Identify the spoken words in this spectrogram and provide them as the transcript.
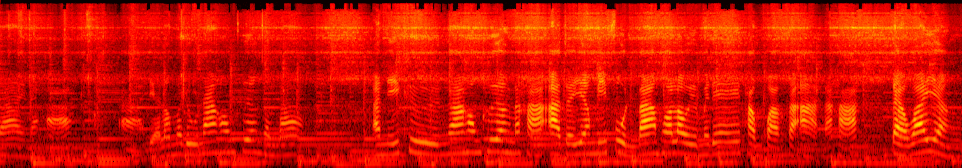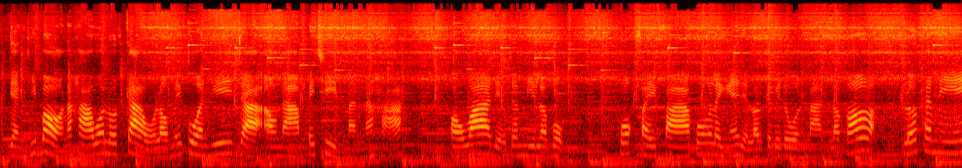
ได้นะคะอ่าเดี๋ยวเรามาดูหน้าห้องเครื่องกันบ้าง อันนี้คือหน้าห้องเครื่องนะคะ อาจจะยังมีฝุ่นบ้างเพราะเรายังไม่ได้ทำความสะอาดนะคะ แต่ว่าอย่างอย่างที่บอกนะคะ ว่ารถเก่าเราไม่ควรที่จะเอาน้ำไปฉีดมันนะคะ เพราะว่าเดี๋ยวจะมีระบบพวกไฟฟ้าพวกอะไรเงี้ยเดี๋ยวเราจะไปโดนมัน แล้วก็รถคันนี้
